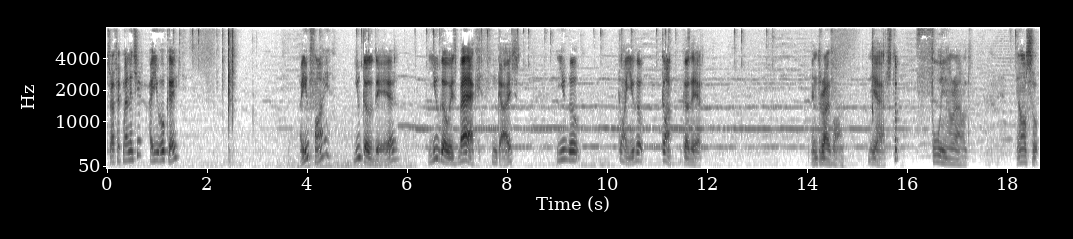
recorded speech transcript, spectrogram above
Traffic manager, are you okay? Are you fine? You go there. You go is back, guys. You go. Come on, you go. Come on, go there and drive on. Yeah, stop fooling around. And also,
